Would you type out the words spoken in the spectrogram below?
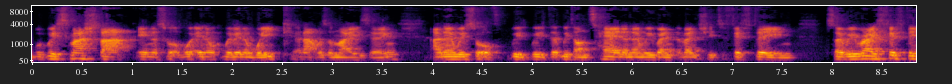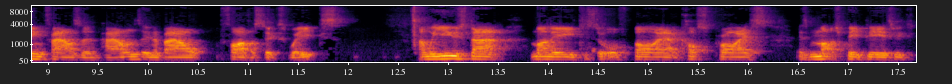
We smashed that in a sort of in a, within a week, and that was amazing. And then we sort of we we we done ten, and then we went eventually to fifteen. So we raised fifteen thousand pounds in about five or six weeks, and we used that money to sort of buy at cost price as much PPE as we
